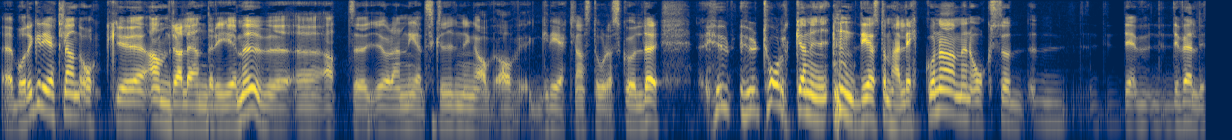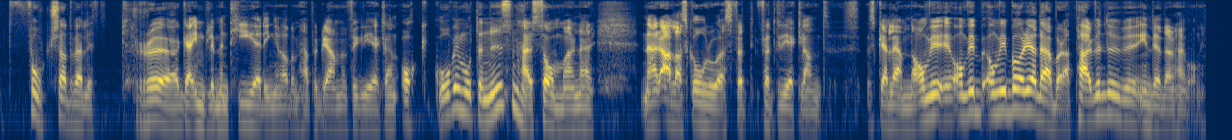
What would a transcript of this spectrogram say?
eh, både Grekland och eh, andra länder i EMU eh, att eh, göra en nedskrivning av, av Greklands stora skulder. Hur, hur tolkar ni dels de här läckorna men också det, det väldigt fortsatt väldigt tröga implementeringen av de här programmen för Grekland. Och går vi mot en ny sån här sommar när, när alla ska oroas för att, för att Grekland ska lämna. Om vi, om, vi, om vi börjar där bara. Per, vill du inleda den här gången?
